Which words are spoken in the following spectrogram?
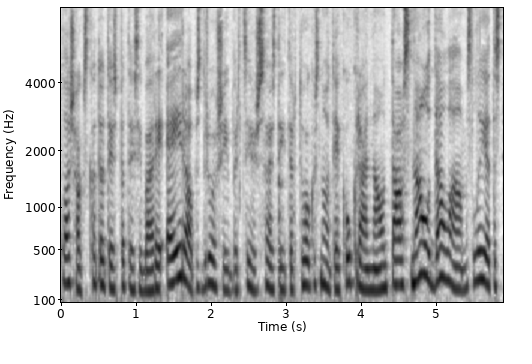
plašāk skatoties, patiesībā arī Eiropas drošība ir cieši saistīta ar to, kas notiek Ukrainā, un tās nav dalāmas lietas.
